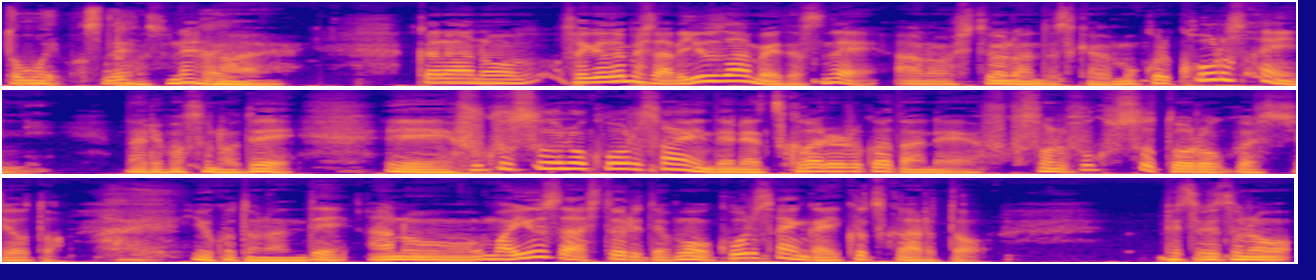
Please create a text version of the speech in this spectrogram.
と思いますね。そうですね。はい。から、あの、先ほど言いました、あの、ユーザー名ですね。あの、必要なんですけども、これコールサインになりますので、えー複数のコールサインでね、使われる方はね、ふその複数登録が必要とはい。いうことなんで、あの、まあ、ユーザー一人でもコールサインがいくつかあると、別々の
